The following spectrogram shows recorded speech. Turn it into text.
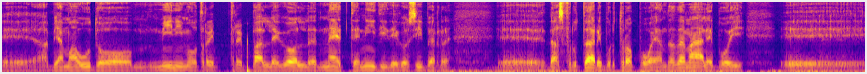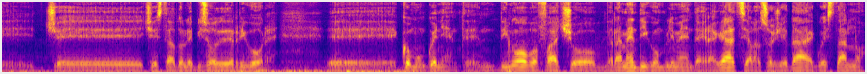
Eh, abbiamo avuto minimo tre, tre, palle gol nette, nitide così per, eh, da sfruttare, purtroppo è andata male, poi eh, c'è stato l'episodio del rigore. Eh, comunque niente, di nuovo faccio veramente i complimenti ai ragazzi, alla società e quest'anno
